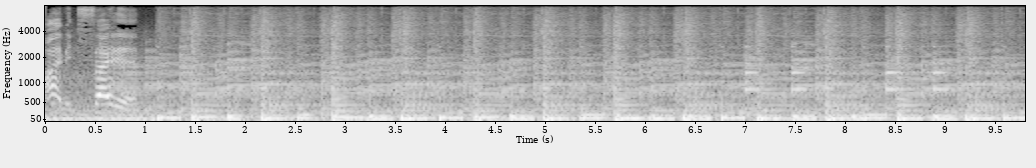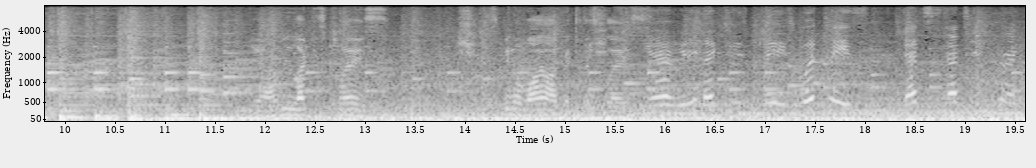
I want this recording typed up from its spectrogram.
I'm excited. Yeah, I really like this place. It's been a while I've been to this place. Yeah, I really like this place. What place? That's that's incorrect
